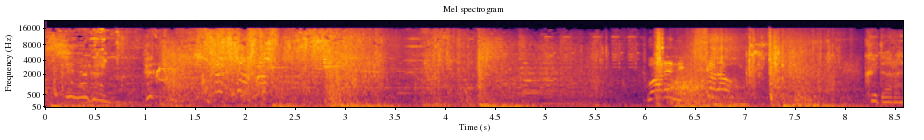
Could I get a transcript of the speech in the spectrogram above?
死ぬがいい。我に力を。くだらない。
